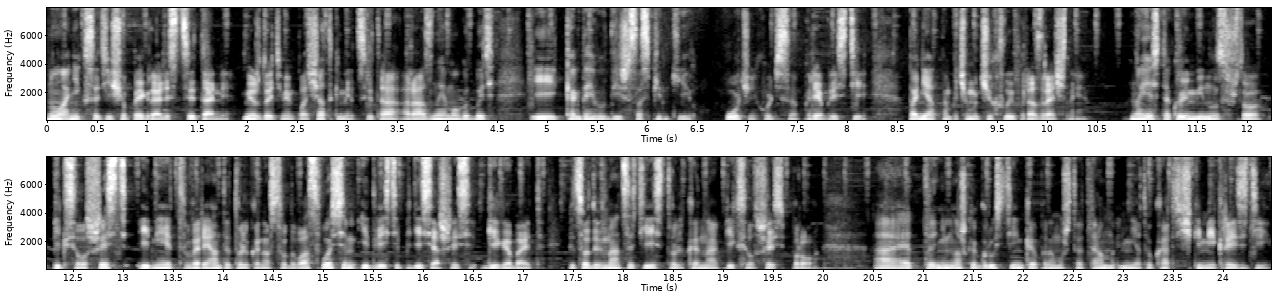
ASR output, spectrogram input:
Ну, они, кстати, еще поиграли с цветами. Между этими площадками цвета разные могут быть. И когда его видишь со спинки, очень хочется приобрести. Понятно, почему чехлы прозрачные. Но есть такой минус, что Pixel 6 имеет варианты только на 128 и 256 гигабайт. 512 есть только на Pixel 6 Pro. А это немножко грустненько, потому что там нету карточки microSD.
